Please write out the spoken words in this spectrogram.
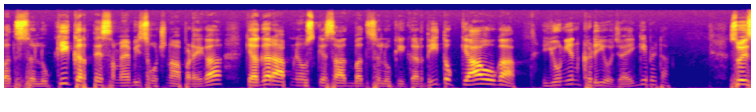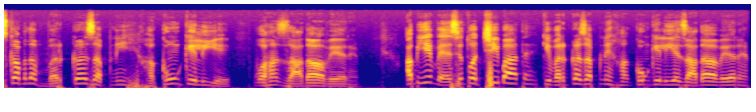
बदसलूकी करते समय भी सोचना पड़ेगा कि अगर आपने उसके साथ बदसलूकी कर दी तो क्या होगा? यूनियन खड़ी हो जाएगी बेटा। सो इसका मतलब वर्कर्स अपनी हकों के लिए वहाँ ज़्यादा अवेयर हैं। अब ये वैसे तो अच्छी बात है कि वर्कर्स अपने हकों के लिए ज़्यादा अवेयर हैं।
